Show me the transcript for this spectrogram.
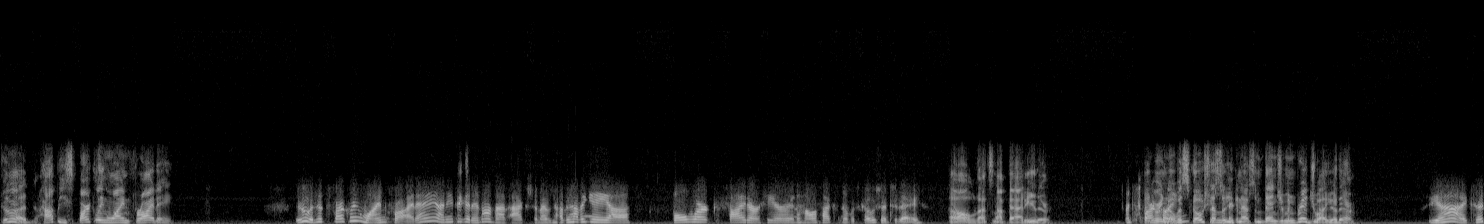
Good. Happy Sparkling Wine Friday. Ooh, is it Sparkling Wine Friday? I need to get in on that action. I've, I'm having a uh, Bulwark cider here in Halifax, Nova Scotia today. Oh, that's not bad either. It's And sparkling. you're in Nova Scotia, so you can have some Benjamin Bridge while you're there. Yeah, I could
